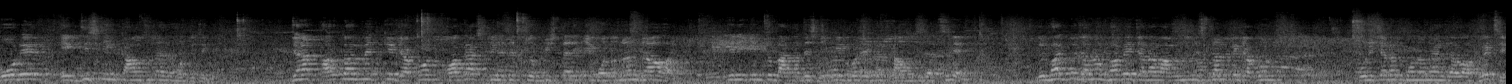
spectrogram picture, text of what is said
বোর্ডের এক্সিস্টিং কাউন্সিলরের মধ্যে থেকে। যারা ফারুক আহমেদকে যখন অগাস্ট দুই হাজার চব্বিশ তারিখে মনোনয়ন দেওয়া হয়, তিনি কিন্তু বাংলাদেশ ক্রিকেট বোর্ডের একজন কাউন্সিলর ছিলেন। দুর্ভাগ্যজনকভাবে জনাব আমিনুল ইসলামকে যখন পরিচালক মনোনয়ন দেওয়া হয়েছে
